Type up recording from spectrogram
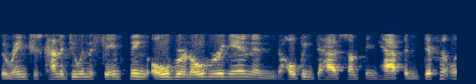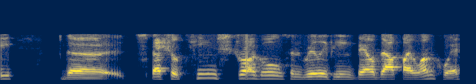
The Rangers kind of doing the same thing over and over again and hoping to have something happen differently. The special team struggles and really being bailed out by Lundqvist.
